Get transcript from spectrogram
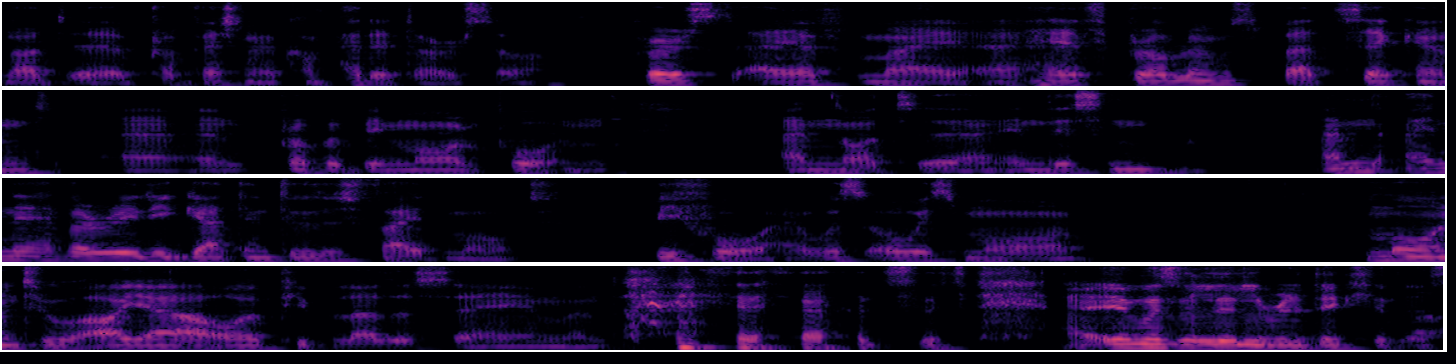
not a professional competitor. So first, I have my uh, health problems, but second, uh, and probably more important, I'm not uh, in this. I'm I never really got into this fight mode before. I was always more more into oh yeah all people are the same and it was a little ridiculous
